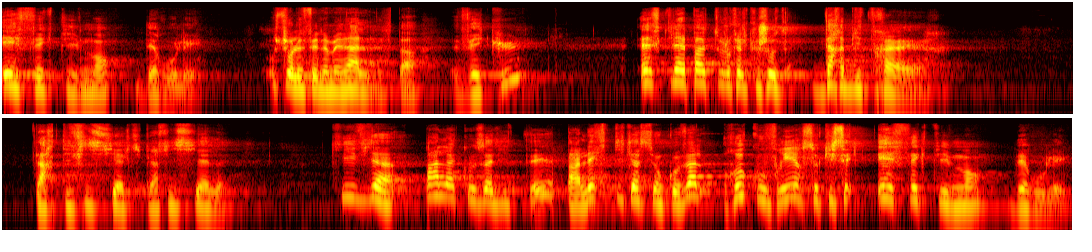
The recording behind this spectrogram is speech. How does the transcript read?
effectivement déroulé Ou sur le phénoménal, n'est-ce pas, vécu Est-ce qu'il n'y a pas toujours quelque chose d'arbitraire, d'artificiel, superficiel, qui vient par la causalité, par l'explication causale, recouvrir ce qui s'est effectivement déroulé.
